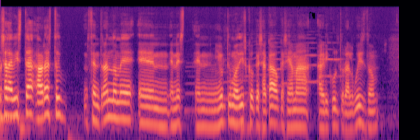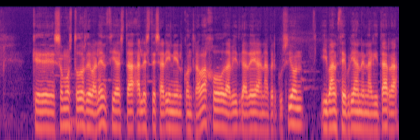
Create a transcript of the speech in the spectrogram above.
Proyectos a la vista, ahora estoy centrándome en, en, mi último disco que he sacado, que se llama Agricultural Wisdom, que somos todos de Valencia, está Alex Cesarini en el contrabajo, David Gadea en la percusión, Iván Cebrián en la guitarra,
